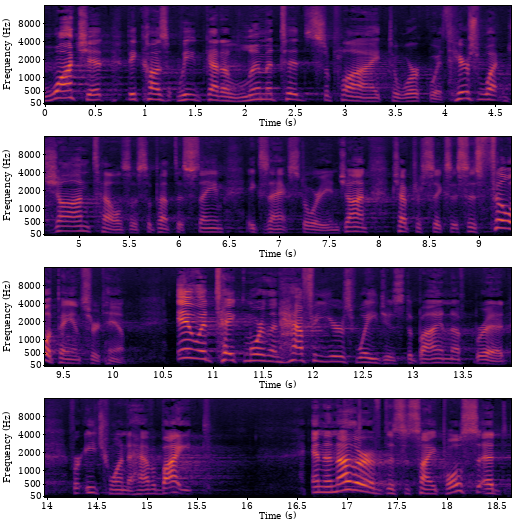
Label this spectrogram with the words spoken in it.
watch it because we've got a limited supply to work with. Here's what John tells us about the same exact story. In John chapter 6, it says, Philip answered him. It would take more than half a year's wages to buy enough bread for each one to have a bite. And another of the disciples said,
